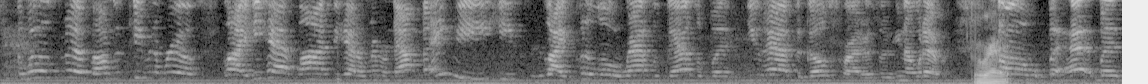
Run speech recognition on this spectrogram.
to Will Smith, but I'm just keeping it real. Like he had lines he had to remember. Now maybe he's like put a little razzle dazzle, but you have the ghostwriter, so you know whatever. Right. So, but at, but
